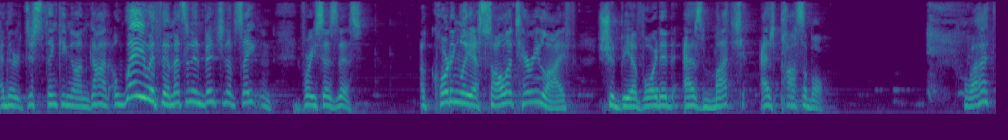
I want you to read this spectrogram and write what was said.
and they're just thinking on God. Away with them. That's an invention of Satan. For he says this Accordingly, a solitary life should be avoided as much as possible. What?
